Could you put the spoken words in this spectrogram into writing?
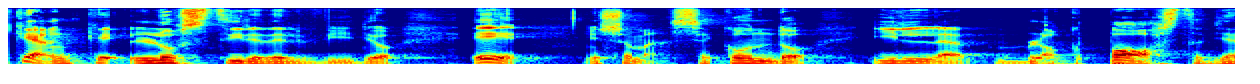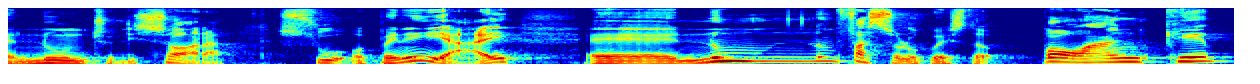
che anche lo stile del video e insomma secondo il blog post di annuncio di Sora su OpenAI eh, non, non, fa solo questo può anche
